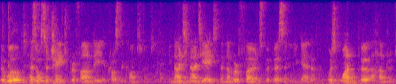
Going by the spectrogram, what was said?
The world has also changed profoundly across the continent. In 1998, the number of phones per person in Uganda was one per 100,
